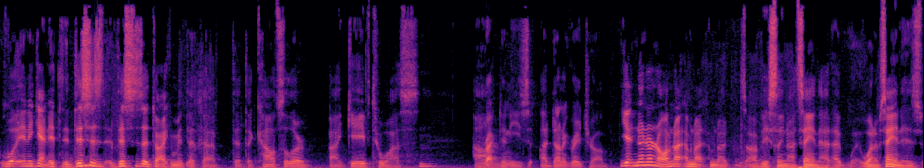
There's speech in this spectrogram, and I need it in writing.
well, and again, it, it- this is, this is a document that the, that the councilor uh, gave to us. Correct, and he's uh, done a great job. Yeah, no, no, no, I'm not, I'm not, I'm not, obviously not saying that. I- What I'm saying is,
